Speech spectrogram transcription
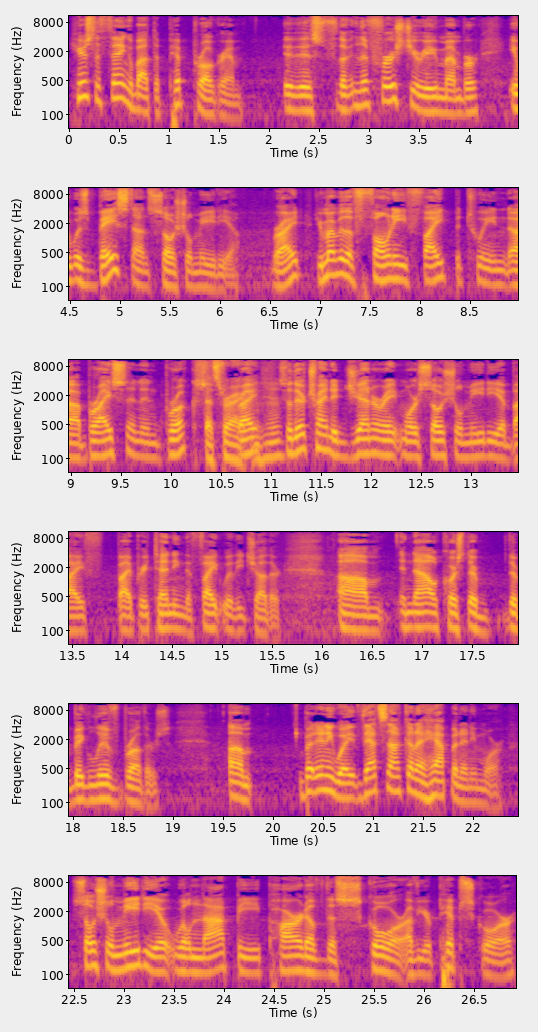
here's the thing about the PIP program: it is in the first year. You remember it was based on social media. Right? Do You remember the phony fight between uh, Bryson and Brooks? That's right. Right. Mhm. So they're trying to generate more social media by by pretending to fight with each other. Um, and now, of course, they're they're big LIV brothers. Um, but anyway, that's not going to happen anymore. Social media will not be part of the score of your PIP score,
